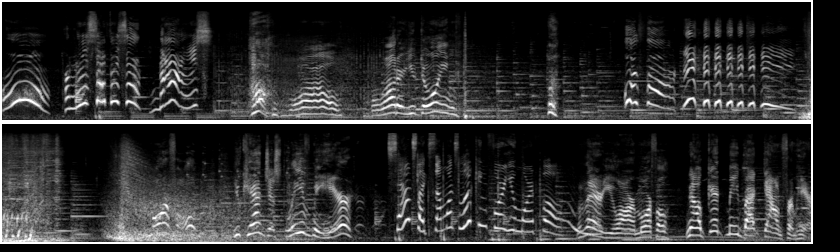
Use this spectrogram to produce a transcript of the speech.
Oh, police officer, nice. Oh, whoa! What are you doing? Orphle! Morphle, you can't just leave me here. Sounds like someone's looking for you, Morphle. There you are, Morphle. Now get me back down from here.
